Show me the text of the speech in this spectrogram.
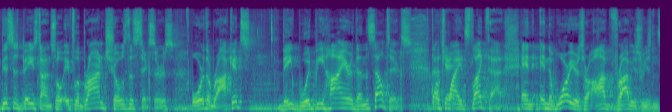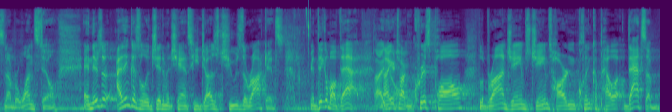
This is based on so if LeBron chose the Sixers or the Rockets, they would be higher than the Celtics. That's Okay. why it's like that. And and the Warriors are ob- for obvious reasons number 1 still. And there's a I think there's a legitimate chance he does choose the Rockets. And think about that. I now you're talking Chris Paul, LeBron James, James Harden, Clint Capela. That's a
